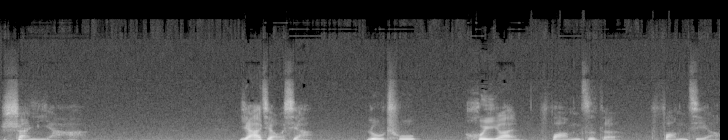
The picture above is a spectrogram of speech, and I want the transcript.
山崖，崖脚下露出灰暗房子的房角，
